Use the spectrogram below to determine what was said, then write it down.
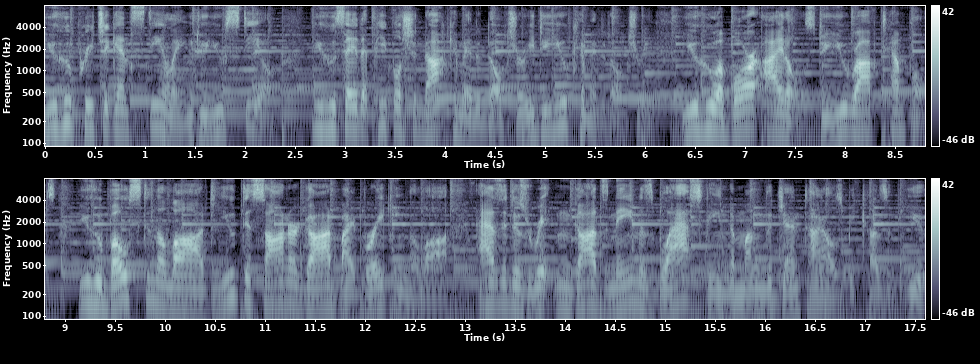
You who preach against stealing, do you steal? You who say that people should not commit adultery, do you commit adultery? You who abhor idols, do you rob temples? You who boast in the law, do you dishonor God by breaking the law? As it is written, God's name is blasphemed among the Gentiles because of you.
